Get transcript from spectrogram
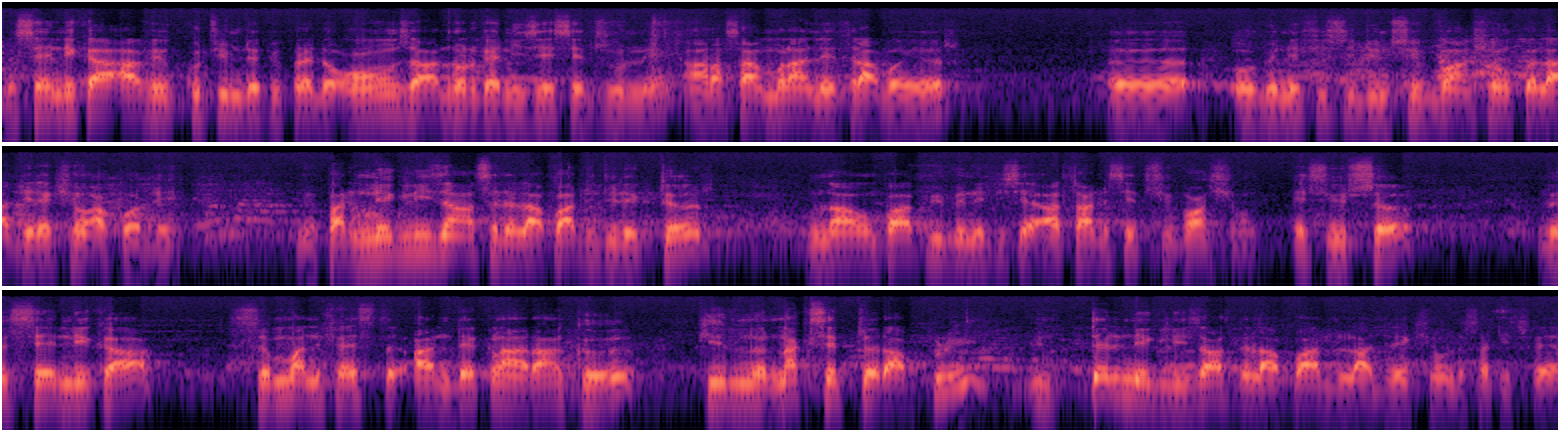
Le syndicat avait coutume depuis près de 11 ans d'organiser cette journée en rassemblant les travailleurs euh, au bénéfice d'une subvention que la direction accordait. Mais par négligence de la part du directeur, nous n'avons pas pu bénéficier à temps de cette subvention. Et sur ce, le syndicat se manifeste en déclarant qu'il n'acceptera plus une telle négligence de la part de la direction de satisfaire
